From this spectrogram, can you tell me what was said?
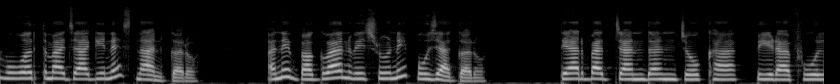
મુહૂર્તમાં જાગીને સ્નાન કરો અને ભગવાન વિષ્ણુની પૂજા કરો. ત્યારબાદ ચંદન, ચોખા, પીળા ફૂલ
